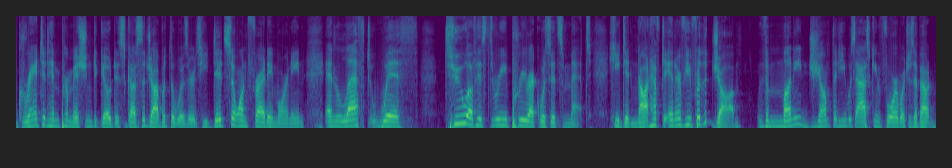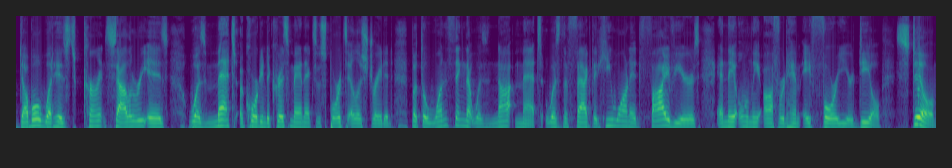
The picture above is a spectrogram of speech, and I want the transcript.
granted him permission to go discuss the job with the Wizards. He did so on Friday morning and left with two of his three prerequisites met. He did not have to interview for the job the money jump that he was asking for, which is about double what his current salary is, was met according to Chris Mannix of Sports Illustrated. But the one thing that was not met was the fact that he wanted five years and they only offered him a four year deal. Still,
